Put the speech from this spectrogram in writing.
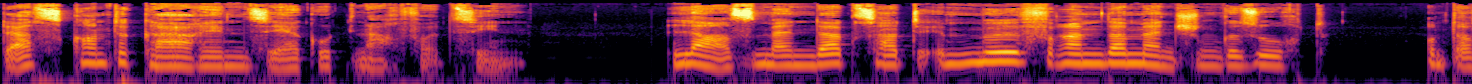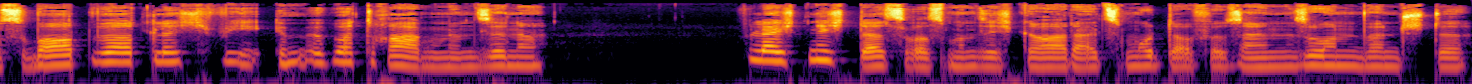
das konnte Karin sehr gut nachvollziehen. Lars Mendax hatte im Müll fremder Menschen gesucht, und das wortwörtlich wie im übertragenen Sinne. Vielleicht nicht das, was man sich gerade als Mutter für seinen Sohn wünschte,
